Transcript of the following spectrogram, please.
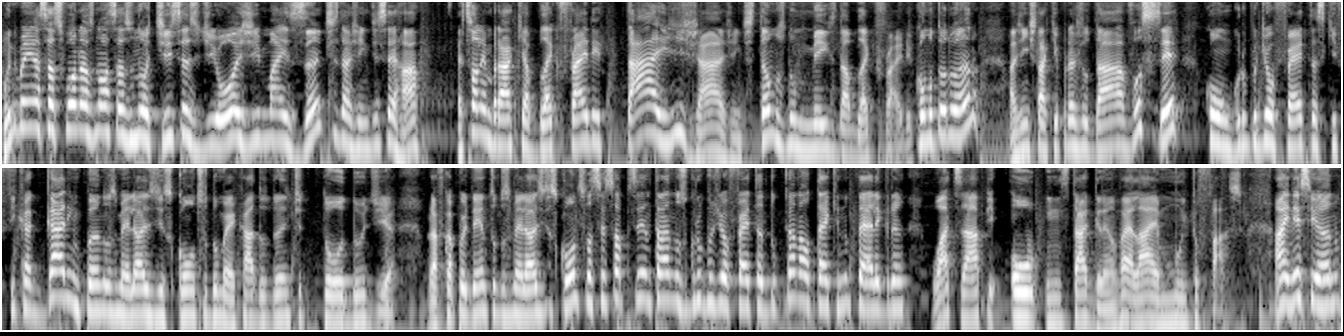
Muito bem, essas foram as nossas notícias de hoje, mas antes da gente encerrar, é só lembrar que a Black Friday tá aí já, gente. Estamos no mês da Black Friday. Como todo ano, a gente tá aqui para ajudar você com um grupo de ofertas que fica garimpando os melhores descontos do mercado durante todo o dia. Para ficar por dentro dos melhores descontos, você só precisa entrar nos grupos de oferta do Canaltech no Telegram, WhatsApp ou Instagram. Vai lá, é muito fácil. Ah, e nesse ano,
